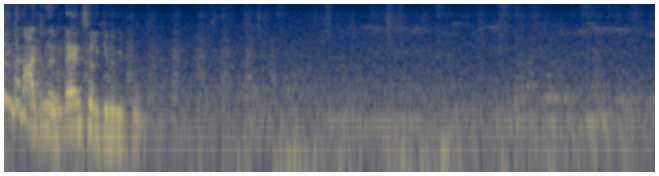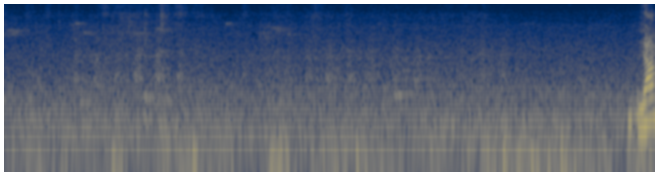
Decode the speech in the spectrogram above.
എന്താ കാട്ടുന്നത്? ഡാൻസ് കളിക്കുന്നു മിക്കു. ഞാൻ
